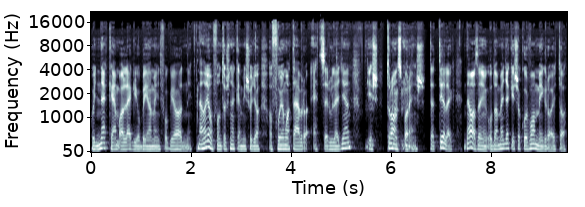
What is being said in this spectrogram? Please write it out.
hogy nekem a legjobb élményt fogja adni. De nagyon fontos nekem is, hogy a, a folyamatábra egyszerű legyen, és transzparens. Tehát tényleg ne az legyen, hogy oda megyek, és akkor van még rajta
